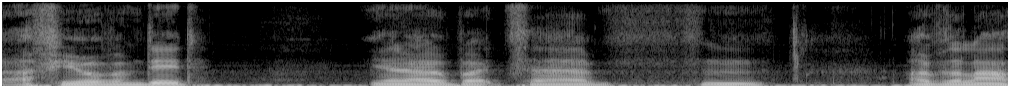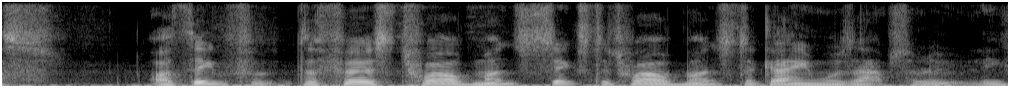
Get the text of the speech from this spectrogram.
a few of them did, you know, but um, hmm, over the last I think for the first 12 months, 6 to 12 months, the game was absolutely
